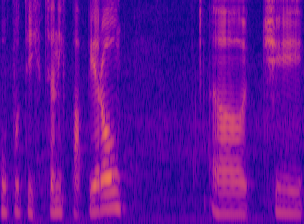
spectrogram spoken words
kúpu tých cených papierov, eh, či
